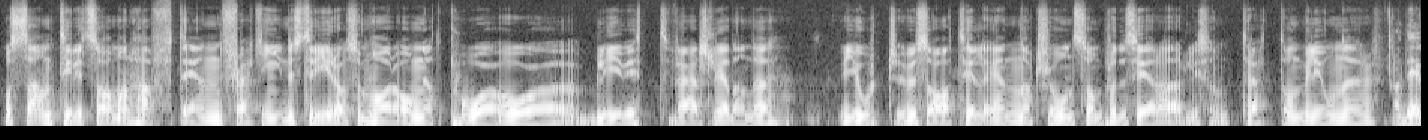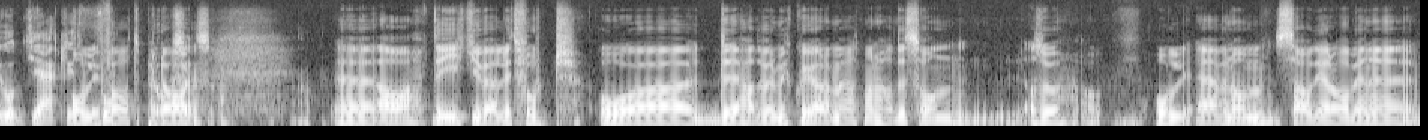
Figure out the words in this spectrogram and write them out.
Och Samtidigt så har man haft en frackingindustri då som har ångat på och blivit världsledande. Gjort USA till en nation som producerar liksom 13 miljoner Ja, det har gått jäkligt Oljefat per dag. Alltså. Eh, ja, det gick ju väldigt fort. Och Det hade väl mycket att göra med att man hade sån... Alltså, ja, olja, även om Saudiarabien är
